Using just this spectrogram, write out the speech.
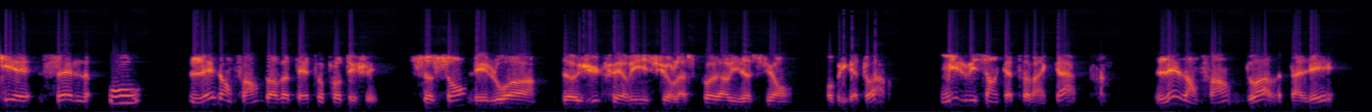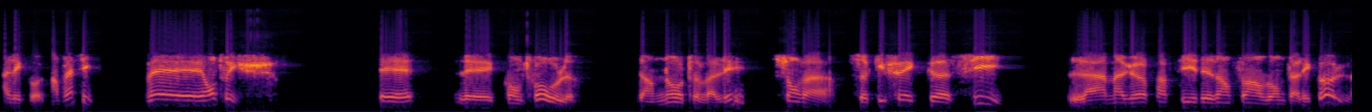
qui est celle où les enfants doivent être protégés. Ce sont les lois de Jules Ferry sur la scolarisation obligatoire, 1884, les enfants doivent aller à l'école, en principe. Mais on triche. Et les contrôles dans notre vallée sont rares. Ce qui fait que si la majeure partie des enfants vont à l'école,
